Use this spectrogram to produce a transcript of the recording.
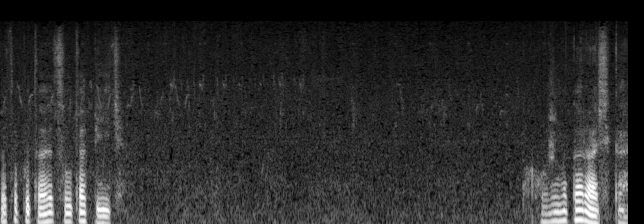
Что-то пытается утопить. Похоже на карасика.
